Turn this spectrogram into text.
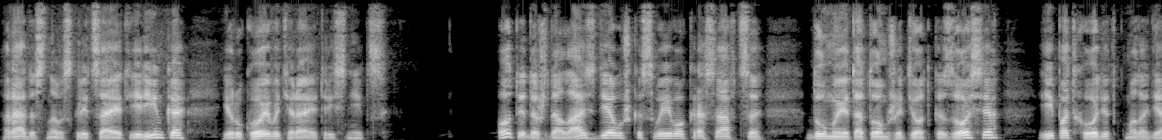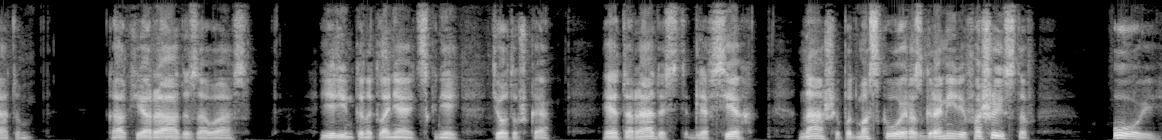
радостно восклицает Еринка и рукой вытирает ресницы. Вот и дождалась девушка своего красавца, думает о том же тетка Зося, и подходит к молодятам. Как я рада за вас. Еринка наклоняется к ней. Тетушка, это радость для всех. Наши под Москвой разгромили фашистов. Ой,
